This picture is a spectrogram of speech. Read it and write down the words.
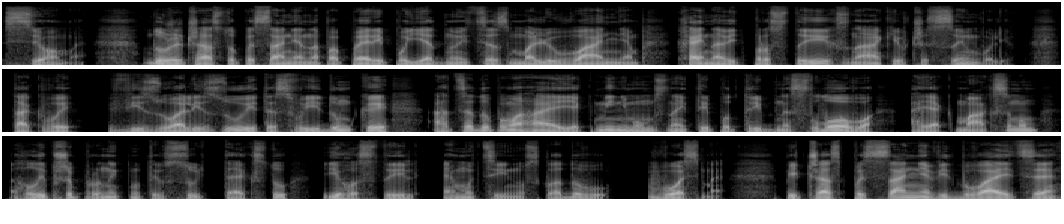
Сьоме. Дуже часто писання на папері поєднується з малюванням, хай навіть простих знаків чи символів. Так ви візуалізуєте свої думки, а це допомагає як мінімум знайти потрібне слово, а як максимум глибше проникнути в суть тексту, його стиль, емоційну складову. Восьме. Під час писання відбувається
